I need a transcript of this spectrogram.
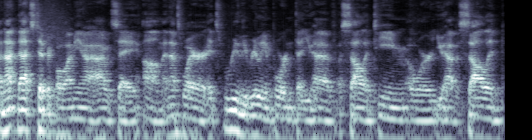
And that, that's typical, I mean, I, I would say. Um, and that's where it's really, really important that you have a solid team or you have a solid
